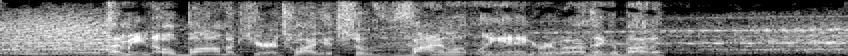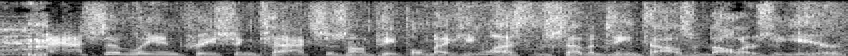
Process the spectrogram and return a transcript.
I mean, Obamacare, that's why I get so violently angry when I think about it. Massively increasing taxes on people making less than $17,000 a year,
